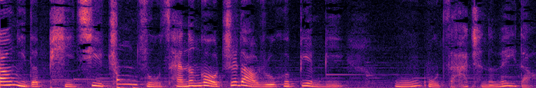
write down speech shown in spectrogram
当你的脾气充足，才能够知道如何辨别五谷杂陈的味道。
